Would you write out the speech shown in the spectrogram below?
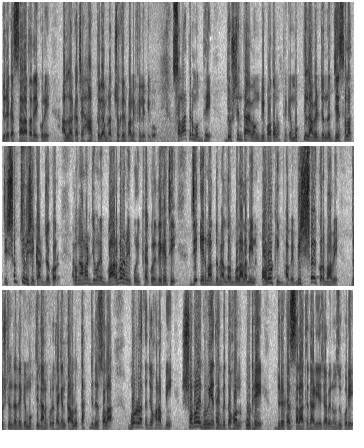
দুই রেখা সালাত আদায় করে আল্লাহর কাছে হাত তুলে আমরা চোখের পানি ফেলে দিব। সালাতের মধ্যে দুশ্চিন্তা এবং বিপদ থেকে মুক্তি লাভের জন্য যে সালাদটি সবচেয়ে বেশি কার্যকর এবং আমার জীবনে বারবার আমি পরীক্ষা করে দেখেছি যে এর মাধ্যমে আল্লাহ রব্বুল আলমিন অলৌকিকভাবে, বিস্ময়করভাবে দুশ্চিন্তা থেকে মুক্তি দান করে থাকেন, তাহলে তাহজুদের সলা। ভোর রাতে যখন আপনি সবাই ঘুমিয়ে থাকবে, তখন উঠে দুরেকার সালাতে দাঁড়িয়ে যাবেন উজু করে।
